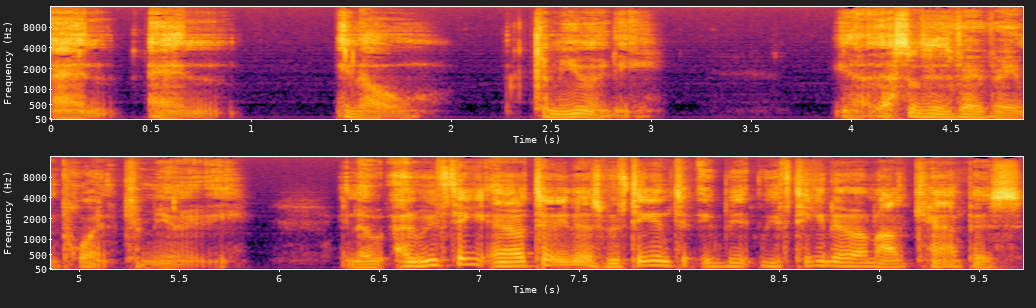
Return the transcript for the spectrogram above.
and and you know community. You know, that's something that's very, very important. Community. You know, and we've taken, and I'll tell you this, we've taken, to, we've taken it on our campus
